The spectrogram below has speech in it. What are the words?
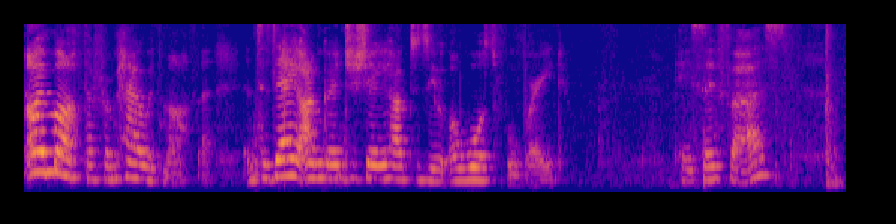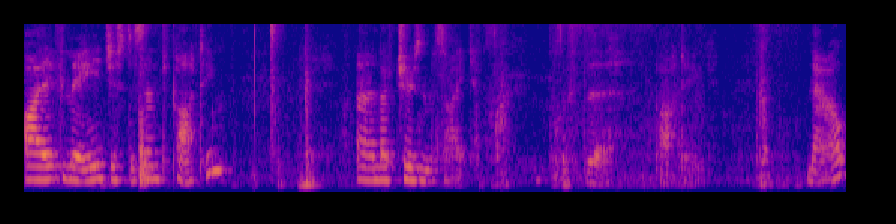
Martha from Hair with Martha and today I'm going to show you how to do a waterfall braid. Okay, so first I've made just a centre parting and I've chosen a side of the parting. Now,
